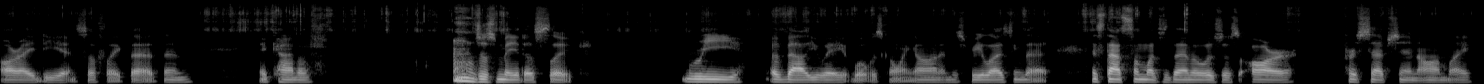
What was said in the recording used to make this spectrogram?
our idea and stuff like that, then it kind of just made us like re-evaluate what was going on and just realizing that it's not so much them it was just our perception on like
